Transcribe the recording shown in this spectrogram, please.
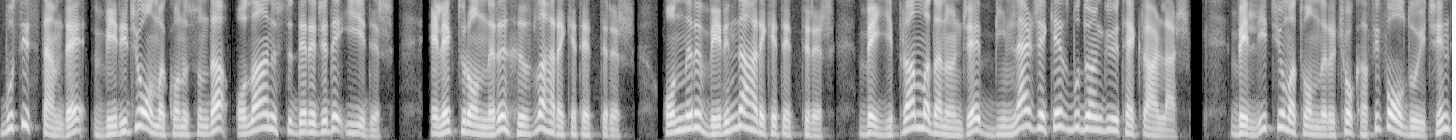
bu sistemde verici olma konusunda olağanüstü derecede iyidir. Elektronları hızlı hareket ettirir, onları verinde hareket ettirir ve yıpranmadan önce binlerce kez bu döngüyü tekrarlar. Ve lityum atomları çok hafif olduğu için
